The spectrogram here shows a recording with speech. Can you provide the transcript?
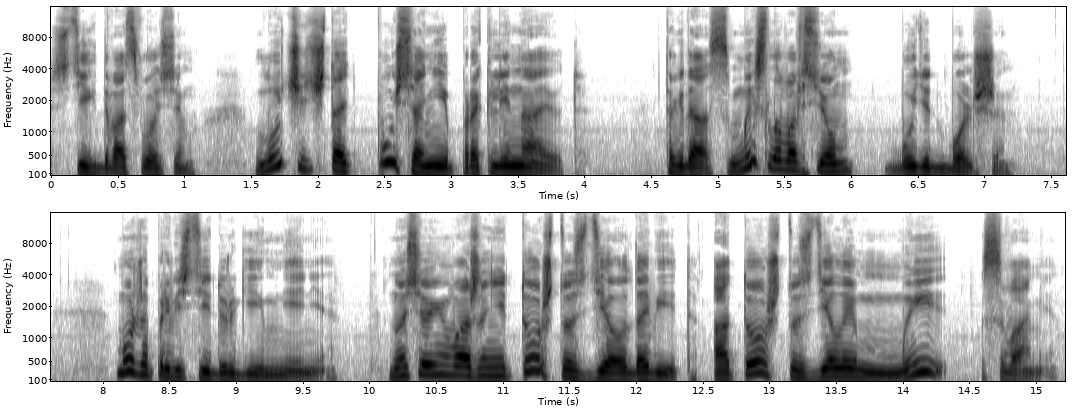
стих 28 лучше читать «пусть они проклинают». Тогда смысла во всем будет больше. Можно привести другие мнения. Но сегодня важно не то, что сделал Давид, а то, что сделаем мы с вами –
